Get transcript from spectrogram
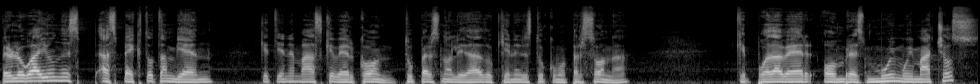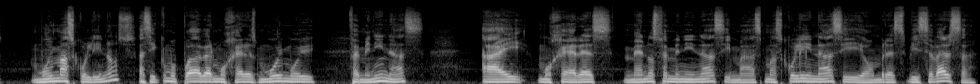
Pero luego hay un aspecto también que tiene más que ver con tu personalidad o quién eres tú como persona, que puede haber hombres muy, muy machos, muy masculinos, así como puede haber mujeres muy, muy femeninas. Hay mujeres menos femeninas y más masculinas y hombres viceversa.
